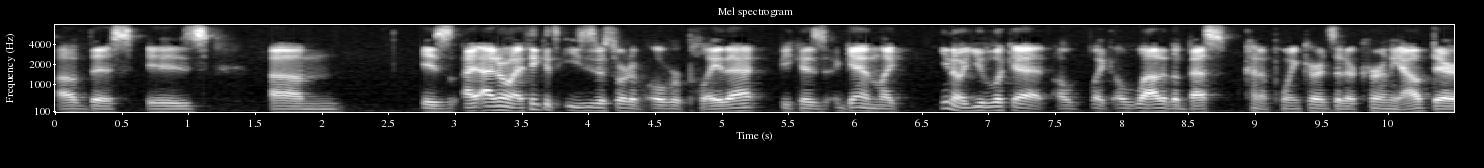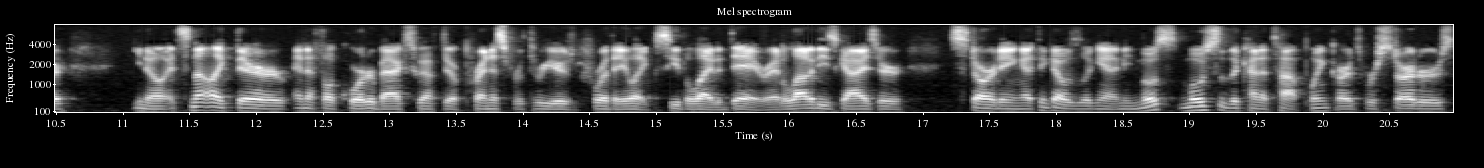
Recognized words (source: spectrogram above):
of this is um is I, I don't know I think it's easy to sort of overplay that because again like you know you look at a, like a lot of the best kind of point guards that are currently out there you know, it's not like they're NFL quarterbacks who have to apprentice for three years before they like see the light of day, right? A lot of these guys are starting. I think I was looking at. I mean, most most of the kind of top point guards were starters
